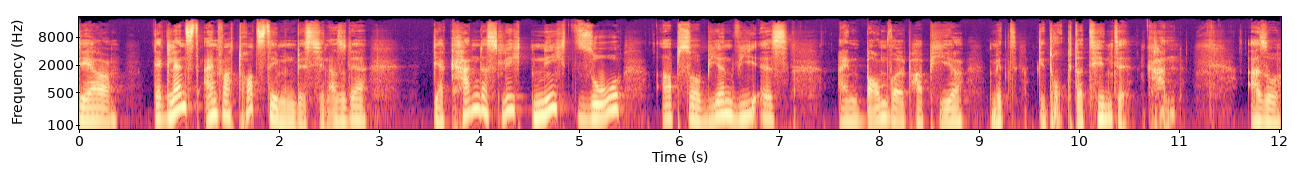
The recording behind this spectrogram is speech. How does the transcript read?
der, der glänzt einfach trotzdem ein bisschen. Also der, der kann das Licht nicht so absorbieren, wie es ein Baumwollpapier mit gedruckter Tinte kann. Also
